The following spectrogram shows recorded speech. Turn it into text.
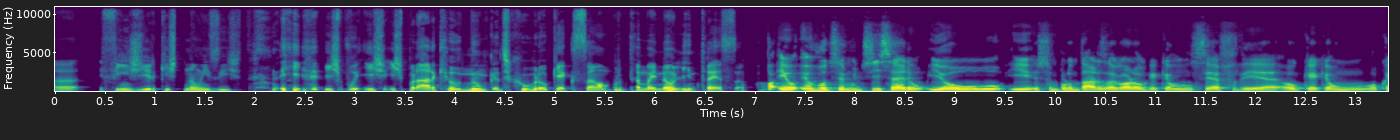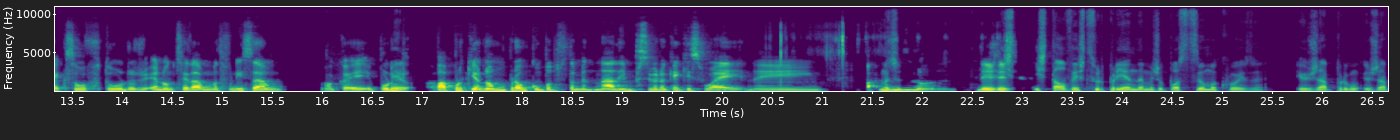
uh, fingir que isto não existe e, e, e, esperar que ele nunca descubra o que é que são, porque também não lhe interessam. Eu, eu vou-te ser muito sincero, eu, e se me perguntares agora o que é que é um CFD ou o que é que, é um, o que, é que são futuros, eu não te sei dar uma definição. Ok? Porque eu... Porque eu não me preocupo absolutamente nada em perceber o que é que isso é, nem. Pá, mas, não, Diz, diz. Isto, isto, talvez te surpreenda, mas eu posso dizer uma coisa. Eu já, eu já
